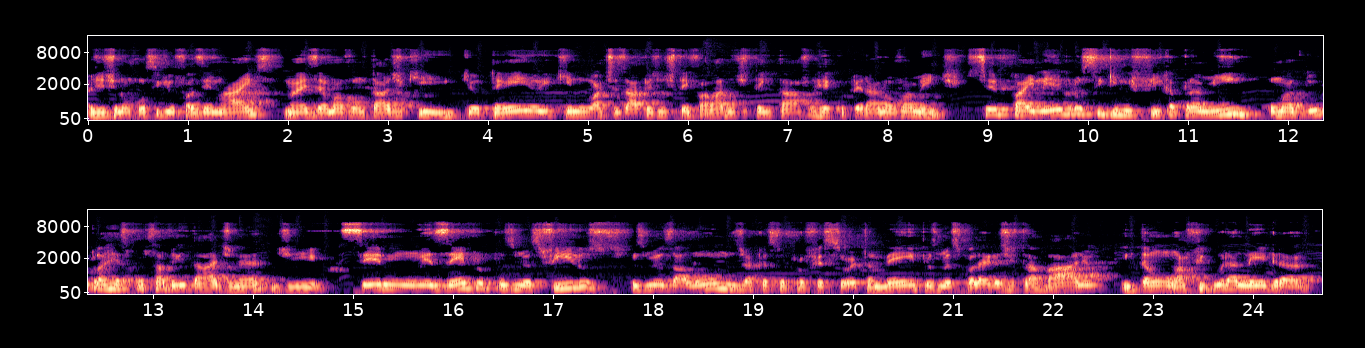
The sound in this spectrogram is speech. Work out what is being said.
a gente não conseguiu fazer mais, mas é uma vontade que, que eu tenho e que no WhatsApp a gente tem falado de tentar recuperar novamente. Ser pai negro significa para mim uma dupla responsabilidade, né? De ser um exemplo para os meus filhos, os meus alunos, já que eu sou professor também, para os meus colegas de trabalho. Então, a figura negra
